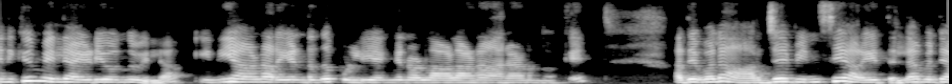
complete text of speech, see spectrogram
എനിക്കും വലിയ ഐഡിയ ഒന്നുമില്ല. ഇനിയാണ് അറിയേണ്ടത് പുള്ളി എങ്ങനെയുള്ള ആളാണ് ആരാണെന്നൊക്കെ. അതേപോലെ ആർ ജെ ബിൻസിയെ അറിയത്തില്ല. മറ്റേ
